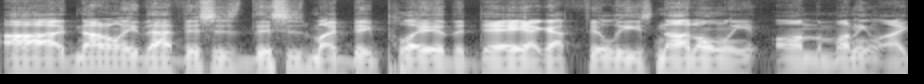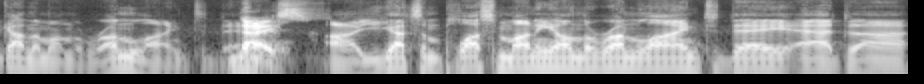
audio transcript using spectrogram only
Uh, not only that, this is this is my big play of the day. I got Phillies not only on the money line, I got them on the run line today. Nice. Uh, you got some plus money on the run line today at uh,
